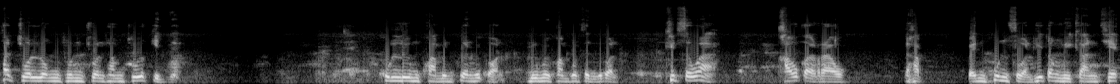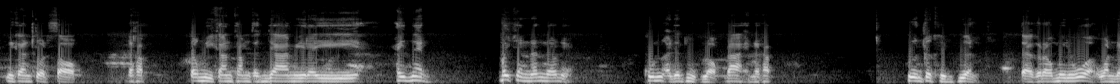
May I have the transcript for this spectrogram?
ถ้าชวนลงทุนชวนทำธุรกิจเนี่ย คุณลืมความเป็นเพื่อนไว้ก่อน ลืมเป็นความคนสนิทไว้ก่อน คิดซะว่าเขากับเรานะครับ เป็นหุ้นส่วนที่ต้องมีการเช็คมีการตรวจสอบนะครับ ต้องมีการทำสัญญามีอะไรให้แน่น ไม่เช่นนั้นแล้วเนี่ย คุณอาจจะถูกหลอกได้นะครับ เพื่อนก็คือเพื่อน แต่เราไม่รู้ว่าวันใด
